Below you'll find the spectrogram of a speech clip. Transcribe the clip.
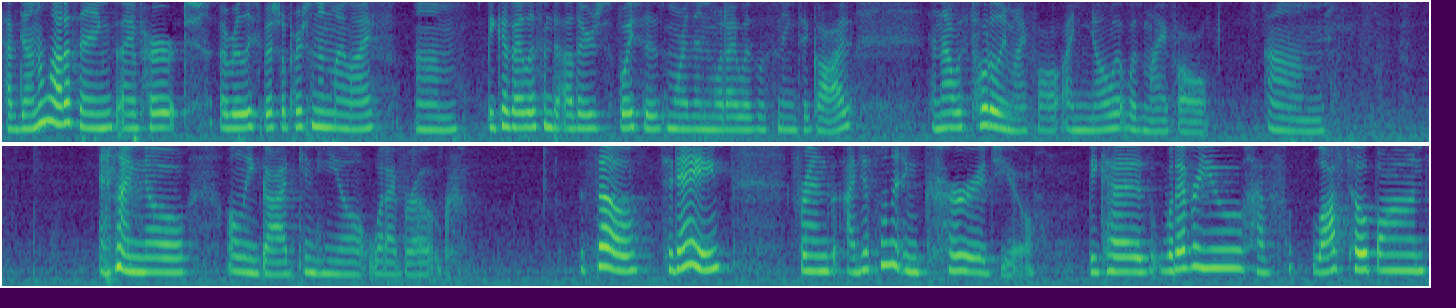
have done a lot of things. I have hurt a really special person in my life. Um, because I listened to others' voices more than what I was listening to God. And that was totally my fault. I know it was my fault. Um, and I know only God can heal what I broke. So, today, friends, I just want to encourage you because whatever you have lost hope on,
